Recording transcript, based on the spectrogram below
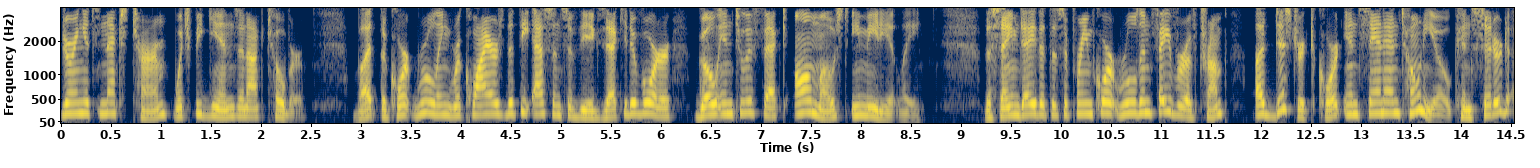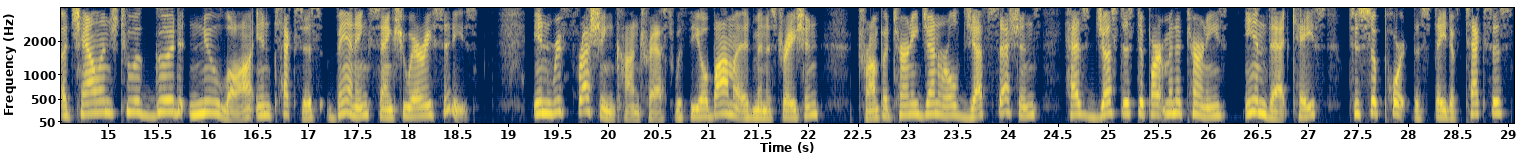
during its next term, which begins in October. But the court ruling requires that the essence of the executive order go into effect almost immediately. The same day that the Supreme Court ruled in favor of Trump, a district court in San Antonio considered a challenge to a good new law in Texas banning sanctuary cities. In refreshing contrast with the Obama administration, Trump Attorney General Jeff Sessions has Justice Department attorneys in that case to support the state of Texas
